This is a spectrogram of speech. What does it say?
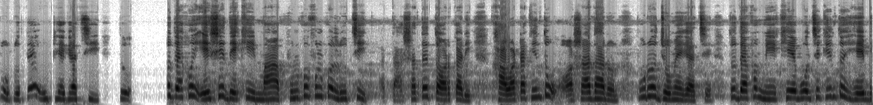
টোটোতে উঠে গেছি। তো তো দেখো এসে দেখি মা ফুলকো ফুলকো লুচি আর তার সাথে তরকারি। খাওয়াটা কিন্তু অসাধারণ, পুরো জমে গেছে। তো দেখো মেয়ে খেয়ে বলছে কিন্তু হেভি।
